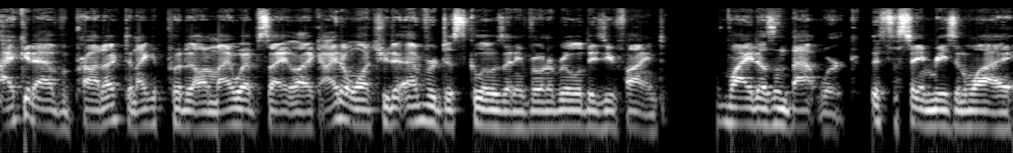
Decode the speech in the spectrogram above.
I could have a product and I could put it on my website like I don't want you to ever disclose any vulnerabilities you find. Why doesn't that work? It's the same reason why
